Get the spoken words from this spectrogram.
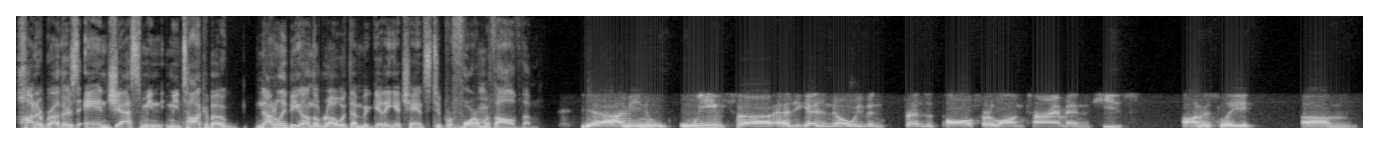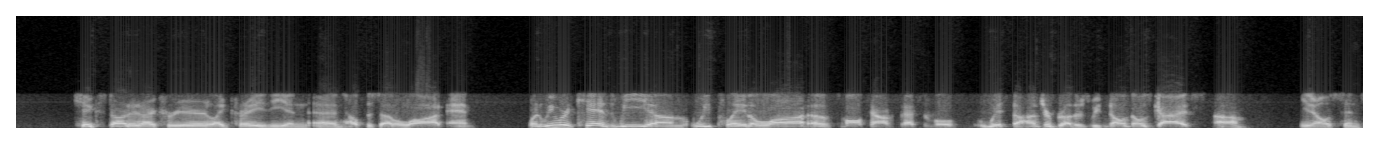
Hunter Brothers, and Jess. I mean, I mean, talk about not only being on the road with them, but getting a chance to perform with all of them. Yeah, I mean, we've, uh, as you guys know, we've been friends with Paul for a long time, and he's honestly um, kick-started our career like crazy and, and helped us out a lot. And when we were kids, we um, we played a lot of small town festivals with the Hunter Brothers. We've known those guys, um, you know, since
